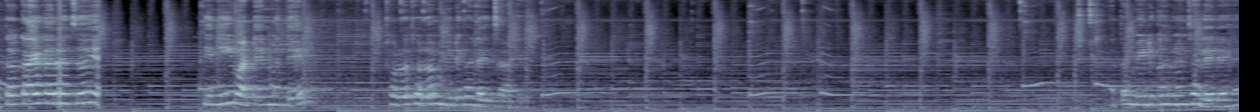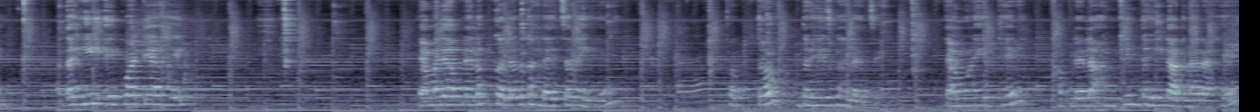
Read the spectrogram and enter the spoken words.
आता काय करायचं? तिन्ही वाट्यांमध्ये थोडं थोडं मीठ घालायचं आहे. आता मीठ घालून झालेले आहे. आता ही एक वाटी आहे. यामध्ये आपल्याला कलर घालायचा नाही आहे फक्त दहीच घालायचे त्यामुळे इथे आपल्याला आणखीन दही लागणार आहे.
